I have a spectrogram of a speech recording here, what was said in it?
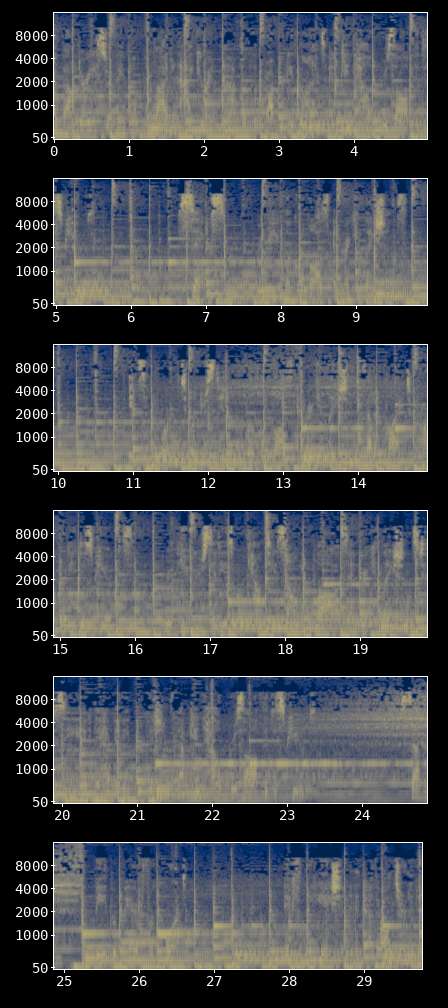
A boundary survey will provide an accurate map of the property lines and can help resolve the dispute. 6. Review local laws and regulations. suit. 7. Be prepared for court. If mediation and other alternatives.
